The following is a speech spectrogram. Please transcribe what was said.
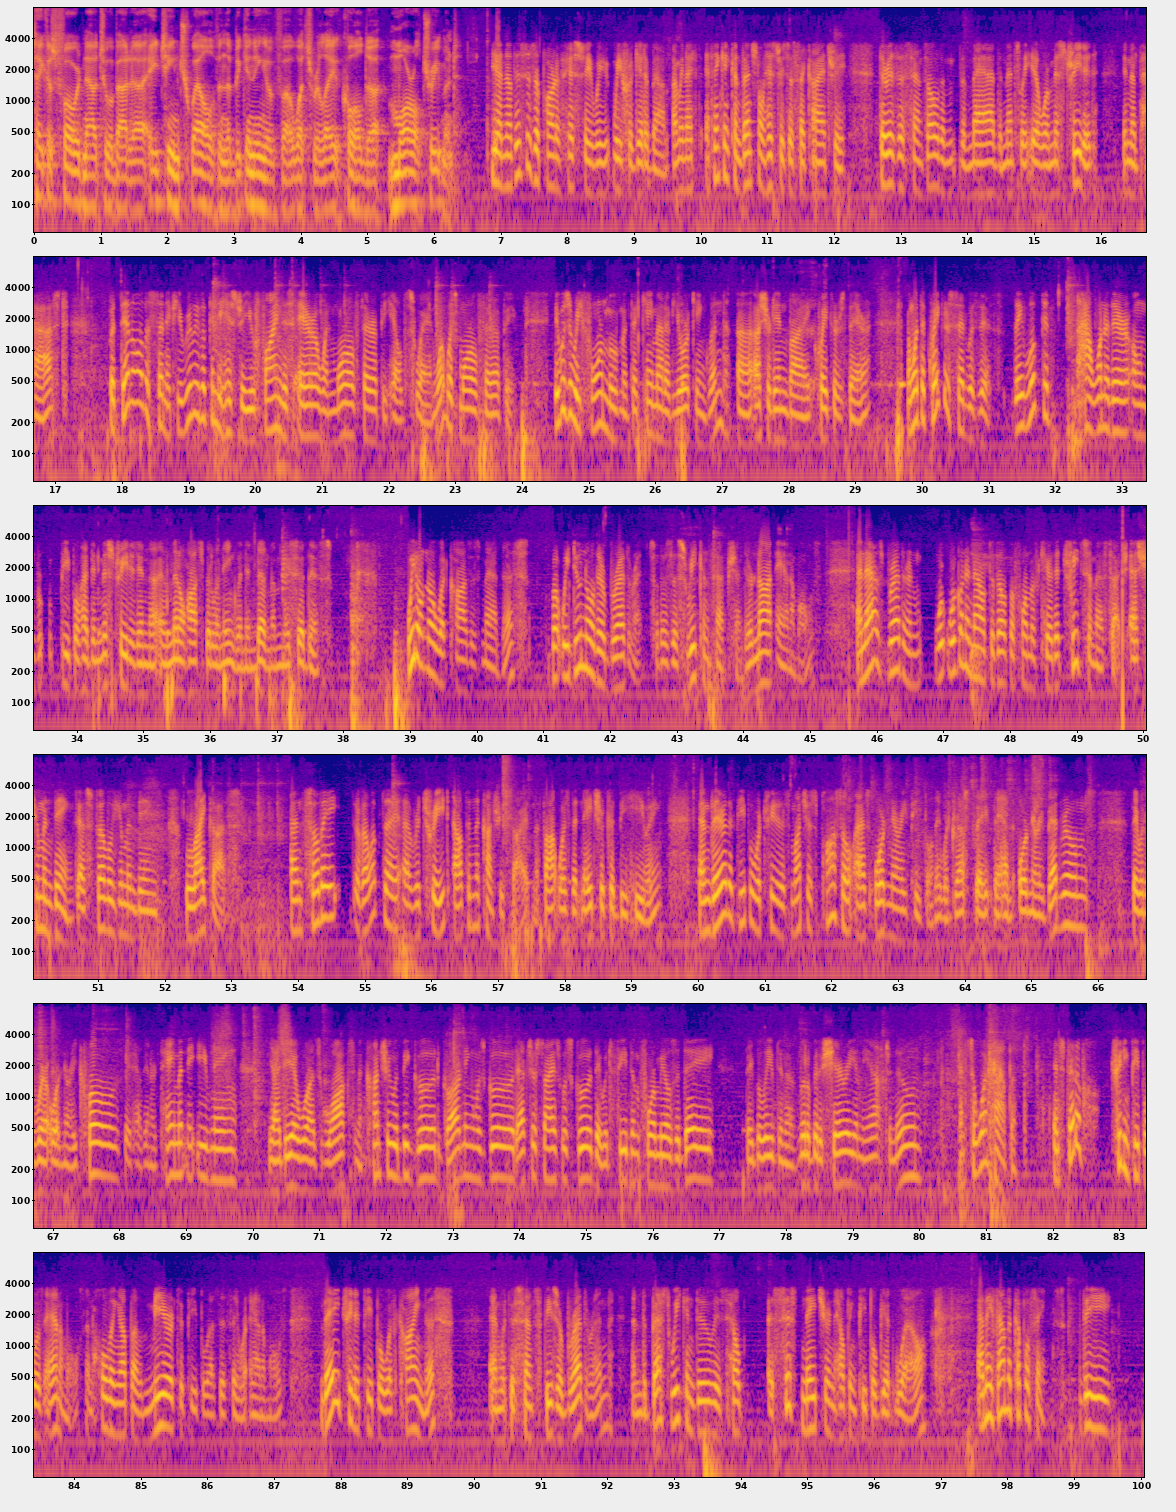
take us forward now to about uh, 1812 and the beginning of uh, what's called uh, moral treatment. Yeah, now this is a part of history we, we forget about. I mean, I, th- I think in conventional histories of psychiatry, there is a sense, oh, the, the mad, the mentally ill were mistreated in the past. But then all of a sudden, if you really look into history, you find this era when moral therapy held sway. And what was moral therapy? It was a reform movement that came out of York, England, uh, ushered in by Quakers there. And what the Quakers said was this they looked at how one of their own people had been mistreated in a, in a mental hospital in England, in Bedlam, they said this We don't know what causes madness, but we do know they're brethren. So there's this reconception. They're not animals. And as brethren, we're, we're going to now develop a form of care that treats them as such, as human beings, as fellow human beings like us. And so they developed a, a retreat out in the countryside, and the thought was that nature could be healing. And there, the people were treated as much as possible as ordinary people. They were dressed, they, they had ordinary bedrooms, they would wear ordinary clothes, they'd have entertainment in the evening. The idea was walks in the country would be good, gardening was good, exercise was good, they would feed them four meals a day. They believed in a little bit of sherry in the afternoon. And so what happened? Instead of treating people as animals and holding up a mirror to people as if they were animals. They treated people with kindness and with the sense these are brethren, and the best we can do is help assist nature in helping people get well. And they found a couple things. The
